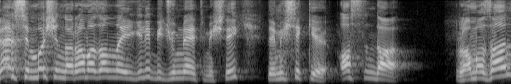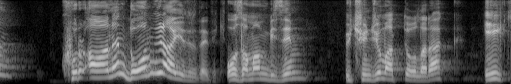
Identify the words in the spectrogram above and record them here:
Dersin başında Ramazan'la ilgili bir cümle etmiştik. Demiştik ki aslında Ramazan Kur'an'ın doğum günü ayıdır dedik. O zaman bizim üçüncü madde olarak ilk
